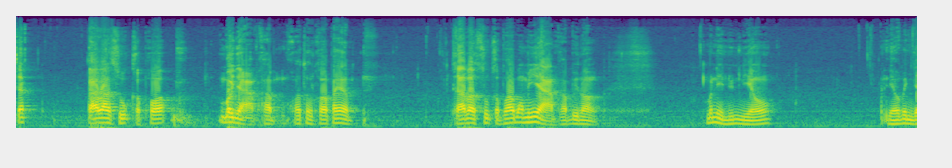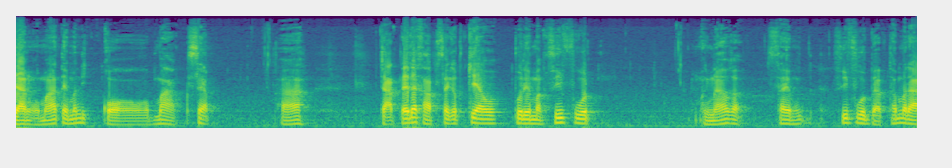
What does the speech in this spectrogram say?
จักกาวาสุกกับเพาะบ่หยาบครับ ขอโทษขอไปครับกาวาสุกกับเพาะบ่มีหยาบครับพี่น้อง มันนี่เหนียวเหนียวเป็นยางออกมา แต่มันนี่กรอบมากแซ่บ ฮะจัดได้นะครับ ใส่กับแก้วปูเรหมักซีฟู้ดหมักน้ำกับใส่ซีฟู้ดแบบธรรมดา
